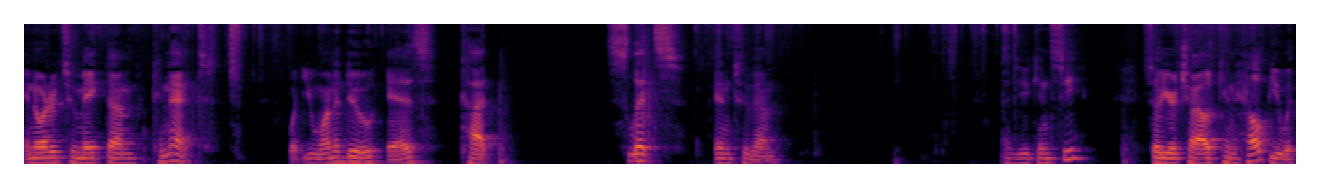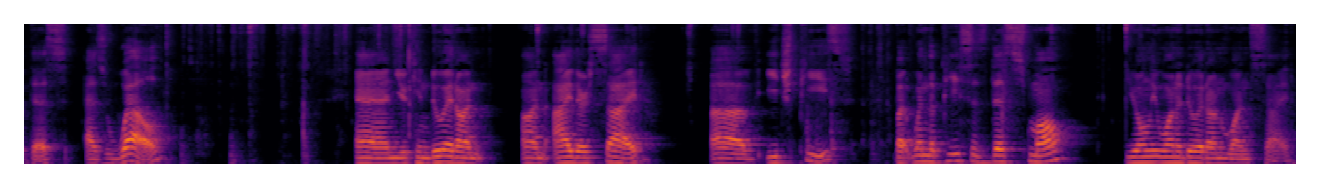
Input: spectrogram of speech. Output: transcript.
in order to make them connect, what you want to do is cut slits into them. As you can see. So your child can help you with this as well. And you can do it on on either side of each piece, but when the piece is this small, you only want to do it on one side.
